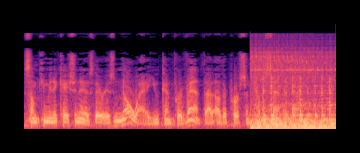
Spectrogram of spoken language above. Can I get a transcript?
some communication is, there is no way you can prevent that other person from sending that.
